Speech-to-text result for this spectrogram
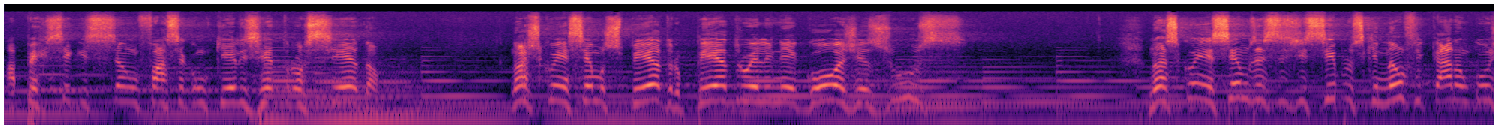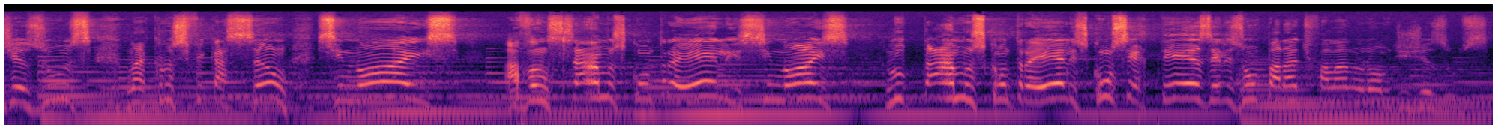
a perseguição faça com que eles retrocedam. Nós conhecemos Pedro, Pedro ele negou a Jesus. Nós conhecemos esses discípulos que não ficaram com Jesus na crucificação. Se nós avançarmos contra eles, se nós lutarmos contra eles, com certeza eles vão parar de falar no nome de Jesus.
